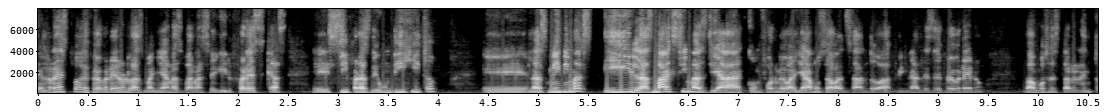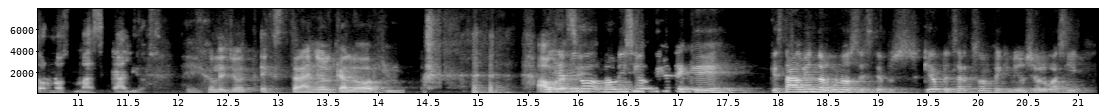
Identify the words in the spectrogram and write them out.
el resto de febrero las mañanas van a seguir frescas, eh, cifras de un dígito, las mínimas, y las máximas ya conforme vayamos avanzando a finales de febrero, vamos a estar en entornos más cálidos. Híjole, yo extraño el calor. Ahora sí. Mauricio, fíjate que, que, estaba viendo algunos, este, pues quiero pensar que son fake news o algo así,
